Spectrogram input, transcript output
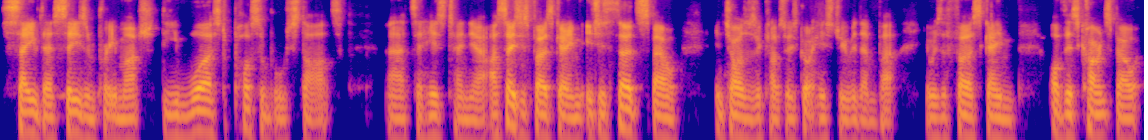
save their season pretty much, the worst possible start uh, to his tenure. I say it's his first game, it's his third spell in charge as a club, so he's got history with them, but it was the first game of this current spell.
